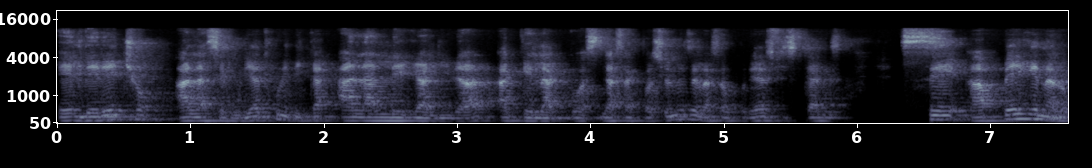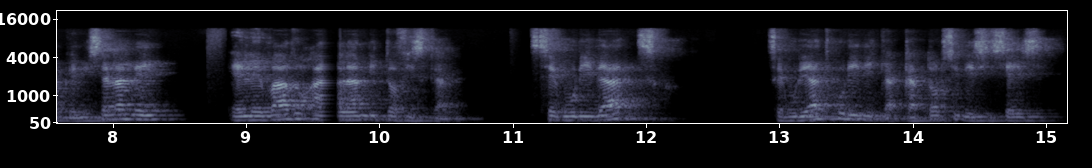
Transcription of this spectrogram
el derecho a la seguridad jurídica, a la legalidad, a que las actuaciones de las autoridades fiscales se apeguen a lo que dice la ley, elevado al ámbito fiscal. Seguridad, seguridad jurídica 14 y 16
